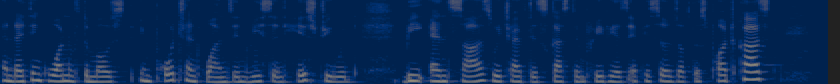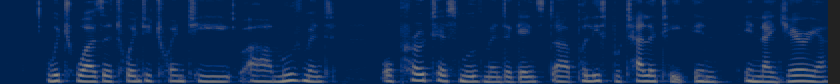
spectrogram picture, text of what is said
And I think one of the most important ones in recent history would be EndSARS, which I've discussed in previous episodes of this podcast, which was a 2020 uh, movement or protest movement against uh, police brutality in, in Nigeria.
